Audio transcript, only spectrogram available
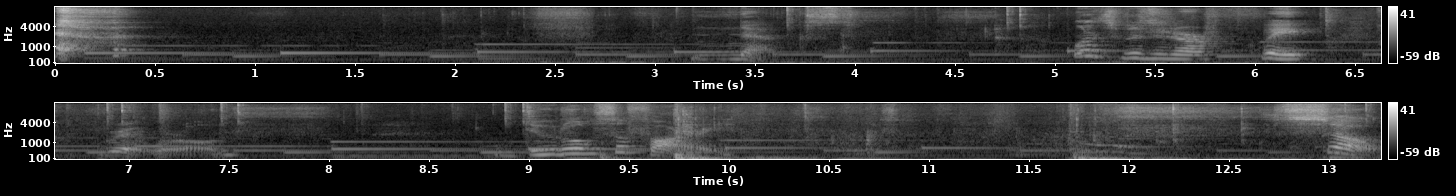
Next, let's visit our favorite world, Doodle Safari. So,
